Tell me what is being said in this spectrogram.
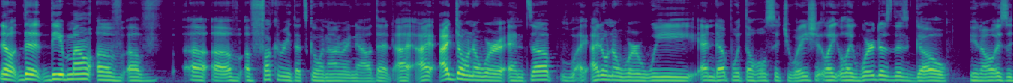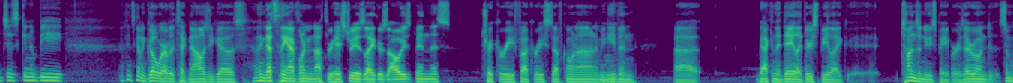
No, the the amount of of uh, of of fuckery that's going on right now that I, I I don't know where it ends up. Like I don't know where we end up with the whole situation. Like like where does this go? You know, is it just gonna be? I think it's gonna go wherever the technology goes. I think that's the thing I've learned enough through history is like there's always been this trickery, fuckery stuff going on. I mean, Mhm. even uh, back in the day, like there used to be like tons of newspapers. Everyone, some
